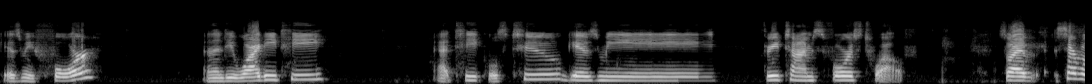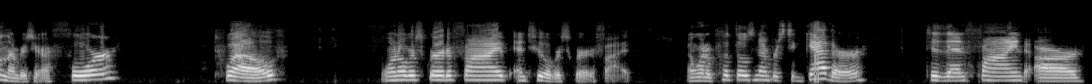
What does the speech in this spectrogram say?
gives me 4. And then dy dt at t equals 2 gives me 3 times 4 is 12. So I have several numbers here. I have 4, 12, 1 over square root of 5, and 2 over square root of 5. I'm going to put those numbers together to then find our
